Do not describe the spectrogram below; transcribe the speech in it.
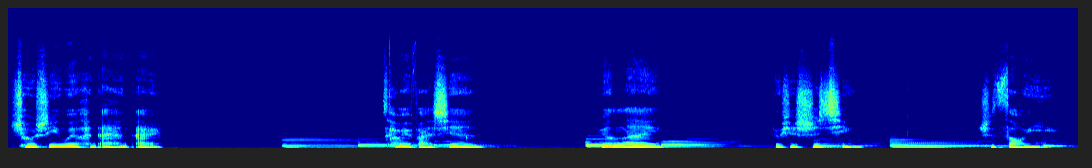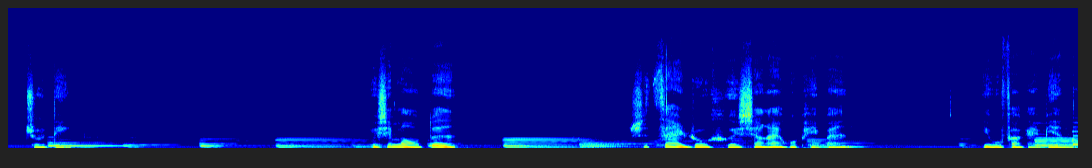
就是因为很爱很爱，才会发现，原来有些事情。是早已注定，有些矛盾是再如何相爱或陪伴，也无法改变的。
